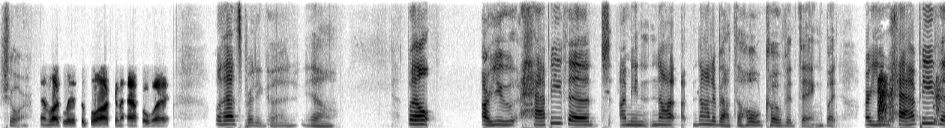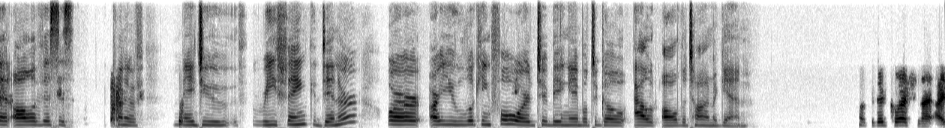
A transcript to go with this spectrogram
sure. and luckily it's a block and a half away. Well, that's pretty good. Yeah. Well, are you happy that I mean not not about the whole COVID thing, but are you happy that all of this is kind of made you rethink dinner or are you looking forward to being able to go out all the time again? That's a good question. I, I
